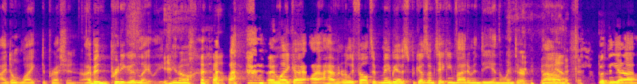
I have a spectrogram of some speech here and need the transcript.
I don't like depression. I've been pretty good lately, you know, and like I, I haven't really felt it. Maybe it's because I'm taking vitamin D in the winter. Um, But the uh,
